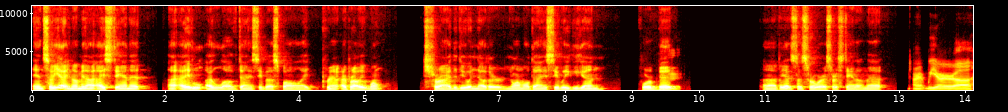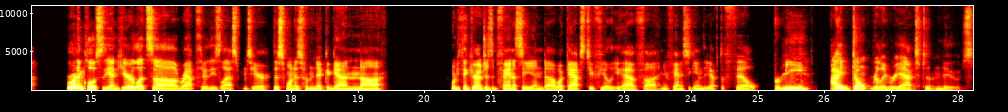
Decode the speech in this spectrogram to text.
And so, yeah, you know, I mean, I, I stand it. I, I I love dynasty best ball. I I probably won't try to do another normal dynasty league again for a bit. Uh, but yeah, that's sort of where I sort of stand on that. All right, we are uh running close to the end here. Let's uh wrap through these last ones here. This one is from Nick again. Uh what do you think your edges in fantasy and uh, what gaps do you feel that you have uh, in your fantasy game that you have to fill? For me, I don't really react to the news.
